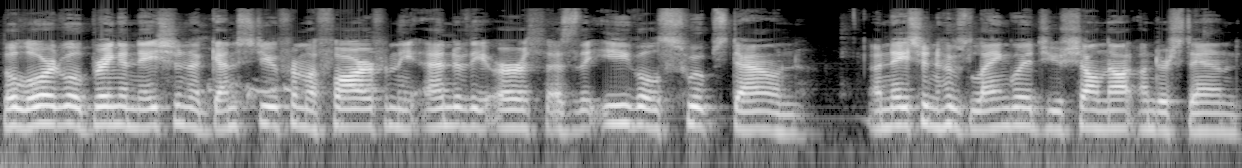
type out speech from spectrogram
"The Lord will bring a nation against you from afar from the end of the earth as the eagle swoops down, a nation whose language you shall not understand."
